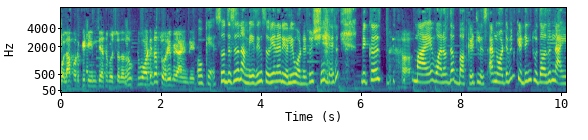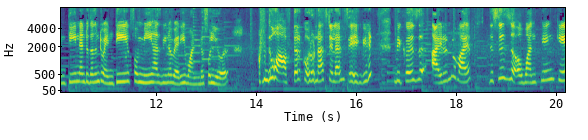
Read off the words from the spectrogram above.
Kolhapur की टीम थी ऐसा कुछ तो था तो what is the story behind it Okay, so this is an amazing story, and I really wanted to share because हाँ my one of the bucket list. I'm not even kidding. 2019 and 2020 for me has been a very wonderful year. Though after Corona, still I'm saying it because I don't know why. This is one thing के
